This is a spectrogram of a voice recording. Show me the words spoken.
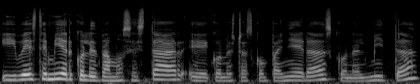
Y este miércoles vamos a estar eh, con nuestras compañeras, con Almita,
